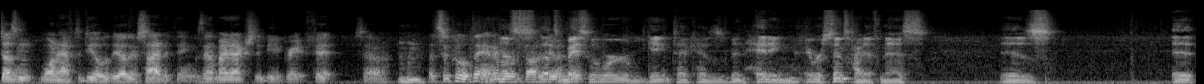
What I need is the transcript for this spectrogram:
doesn't want to have to deal with the other side of things, that might actually be a great fit. So mm-hmm. that's a cool thing. I never That's, thought of that's doing that. basically where Game Tech has been heading ever since High Def NES. Is it?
